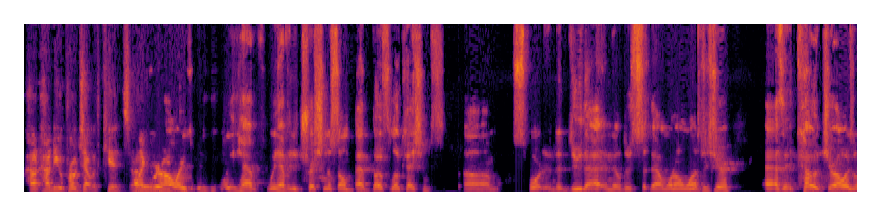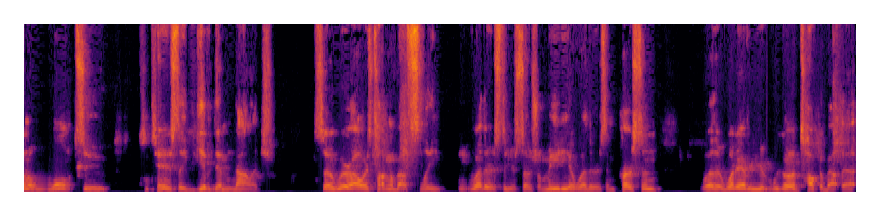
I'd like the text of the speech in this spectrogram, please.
how how do you approach that with kids? I like, mean, we're always we, we have we have nutritionists on at both locations, um, sport that do that, and they'll do sit down one on ones. But you're as a coach, you're always going to want to continuously give them knowledge. So we're always talking about sleep, whether it's through your social media, whether it's in person, whether whatever. You're, we're going to talk about that.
